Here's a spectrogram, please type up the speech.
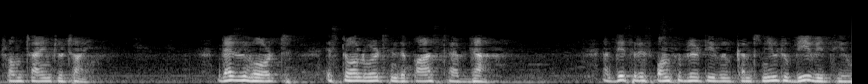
from time to time. That is what stalwarts in the past have done. And this responsibility will continue to be with you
